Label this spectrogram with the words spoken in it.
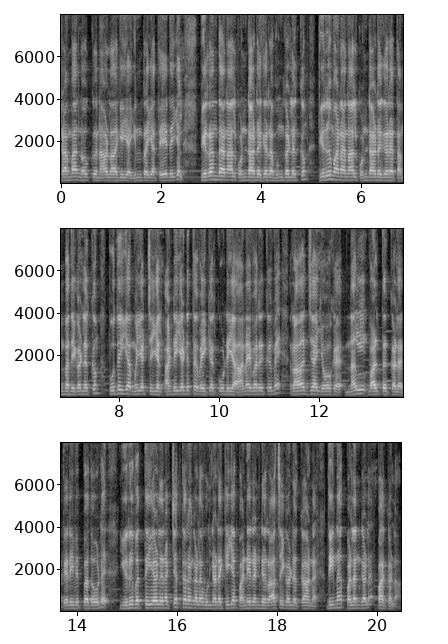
சம நோக்கு நாளாகிய இன்றைய தேதியில் பிறந்த நாள் கொண்டாடுகிற உங்களுக்கும் திருமண நாள் கொண்டாடுகிற தம்பதிகளுக்கும் புதிய முயற்சியில் அடியெடுத்து வைக்கக்கூடிய அனைவருக்குமே ராஜயோக நல் வாழ்த்துக்களை தெரிவிப்பதோடு இருபத்தி ஏழு நட்சத்திரங்களை உள்ளடக்கிய பனிரெண்டு ராசிகளுக்கான தின பலன்களை பார்க்கலாம்.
